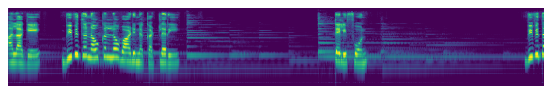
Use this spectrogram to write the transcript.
అలాగే వివిధ నౌకల్లో వాడిన కట్లరీ టెలిఫోన్ వివిధ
